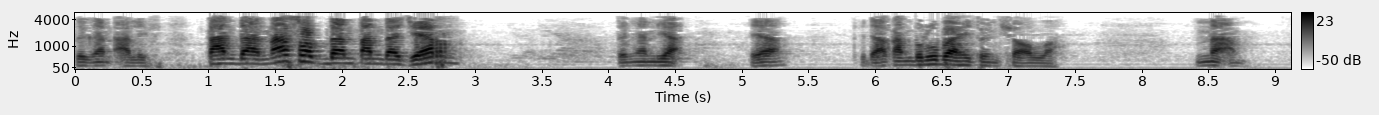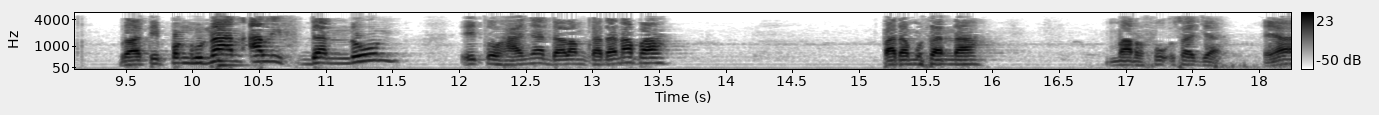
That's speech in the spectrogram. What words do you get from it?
dengan alif. Tanda nasab dan tanda jer dengan ya. Ya. Tidak akan berubah itu insyaallah. Nah. Berarti penggunaan alif dan nun itu hanya dalam keadaan apa? Pada musanna marfu saja, ya.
